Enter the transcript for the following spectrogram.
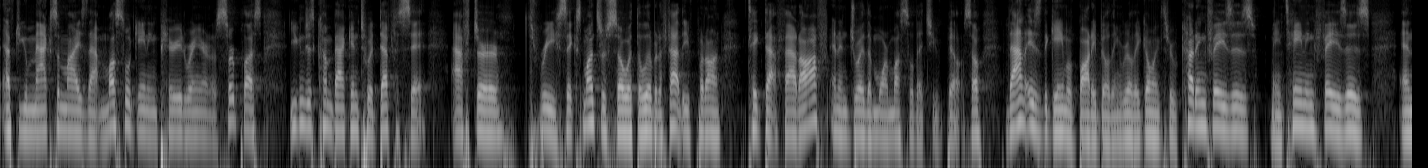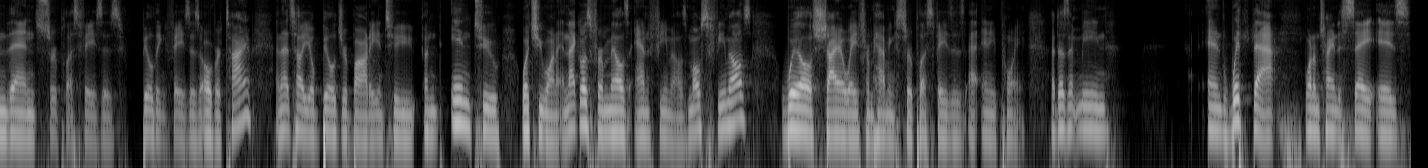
after you maximize that muscle gaining period where you're in a surplus, you can just come back into a deficit after three, six months or so with the little bit of fat that you've put on, take that fat off and enjoy the more muscle that you've built. So that is the game of bodybuilding, really going through cutting phases, maintaining phases, and then surplus phases, building phases over time. And that's how you'll build your body into, into what you want. And that goes for males and females. Most females will shy away from having surplus phases at any point. That doesn't mean, and with that, what I'm trying to say is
